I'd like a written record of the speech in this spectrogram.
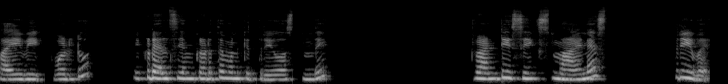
five equal to ఇక్కడ ఎల్సిఎం కడితే మనకి త్రీ వస్తుంది. Twenty six minus three y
